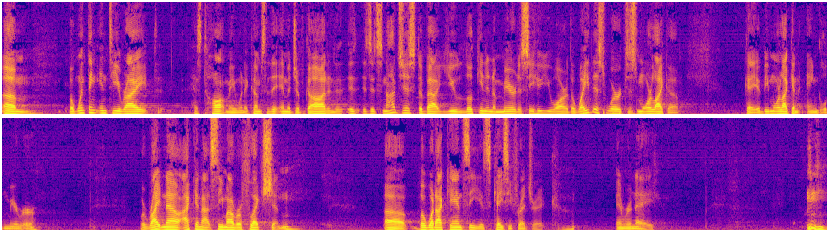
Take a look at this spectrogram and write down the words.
Um, but one thing N.T. Wright has taught me when it comes to the image of God and is it's not just about you looking in a mirror to see who you are. The way this works is more like a okay, it'd be more like an angled mirror. But right now I cannot see my reflection. Uh, but what I can see is Casey Frederick and Renee.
